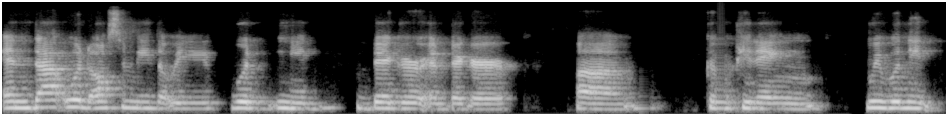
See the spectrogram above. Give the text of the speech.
And that would also mean that we would need bigger and bigger um, computing, we would need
